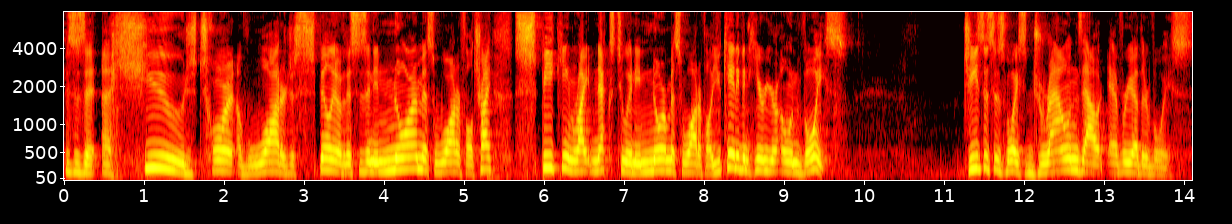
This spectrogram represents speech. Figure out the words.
This is a, a, huge torrent of water just spilling over. This is an enormous waterfall. Try speaking right next to an enormous waterfall. You can't even hear your own voice. Jesus' voice drowns out every other voice.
